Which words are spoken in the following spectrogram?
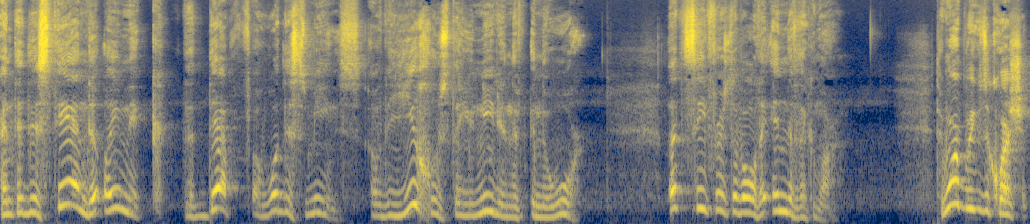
And to understand the oimik, the depth of what this means, of the yichus that you need in the, in the war. Let's see first of all the end of the Gemara. The Gemara brings a question.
